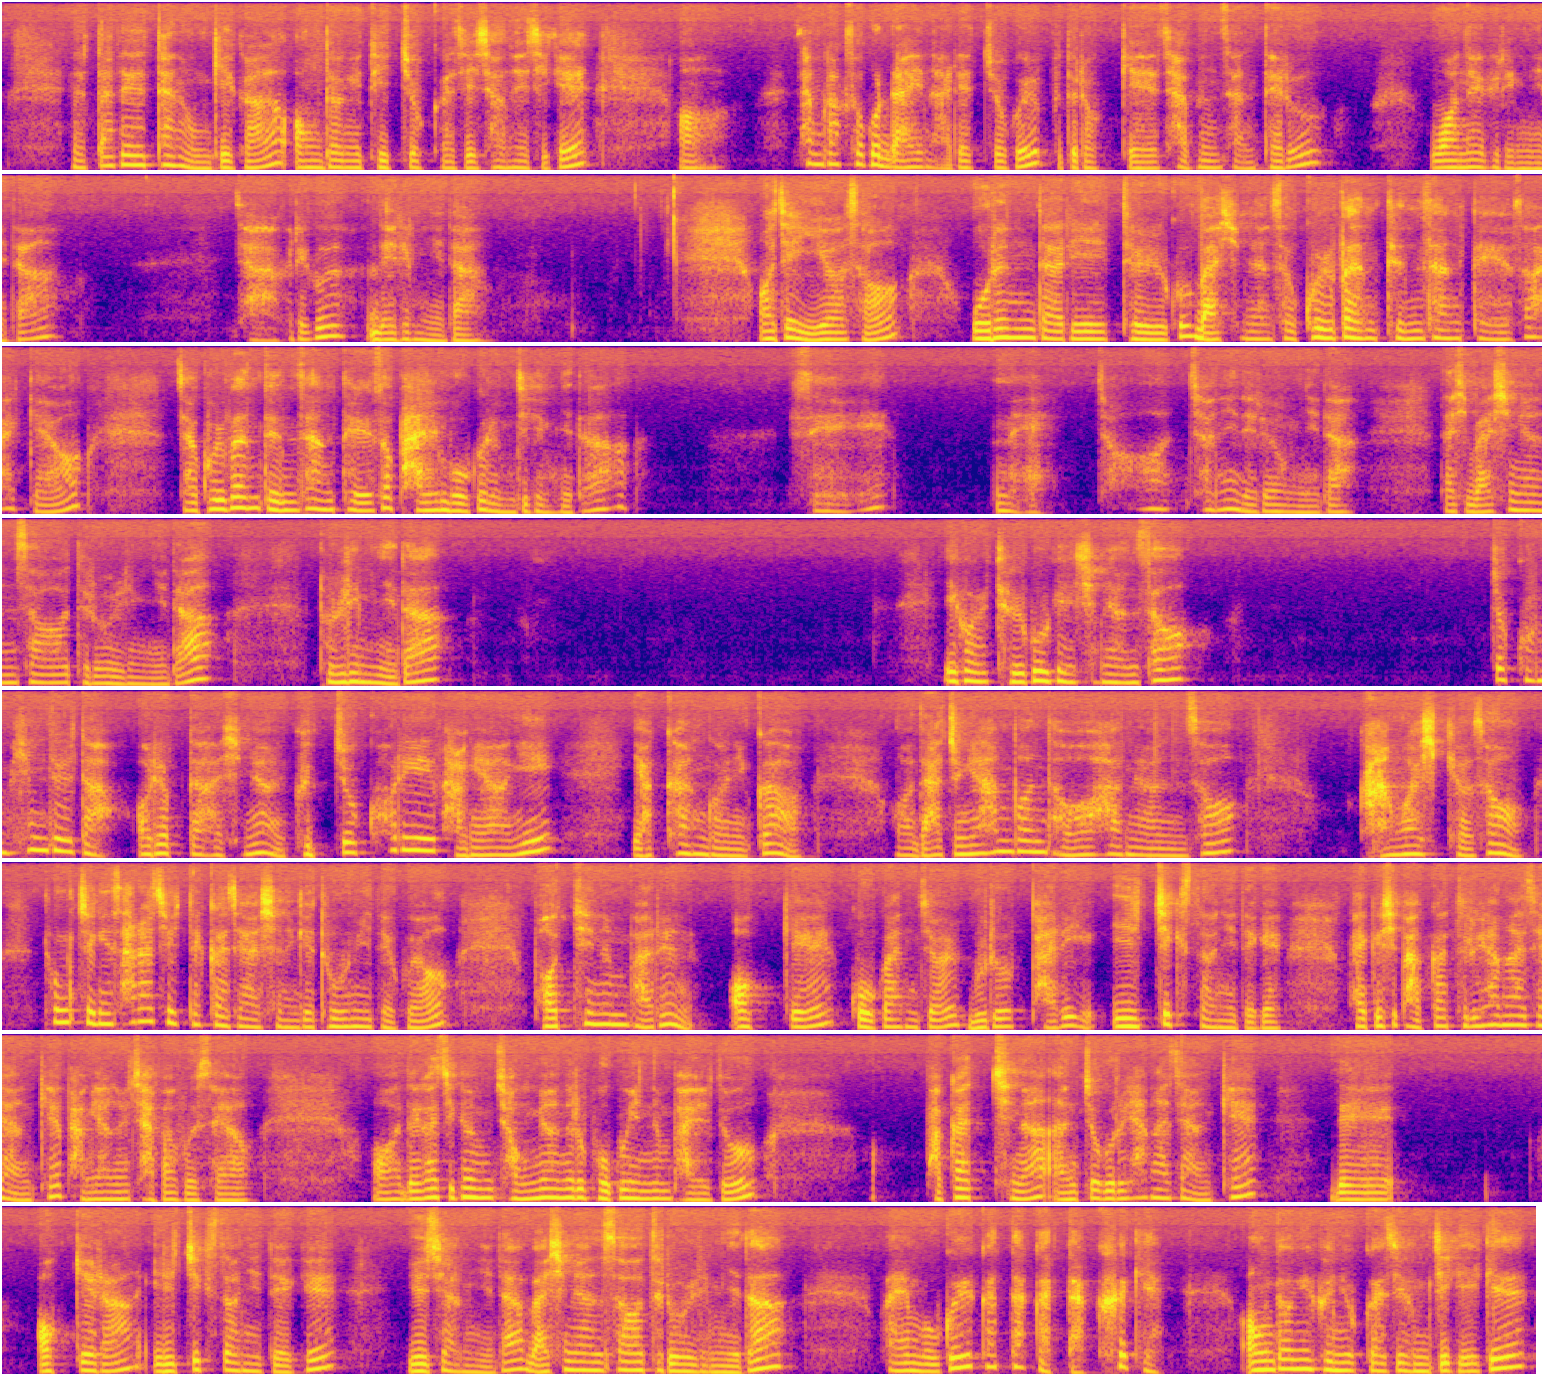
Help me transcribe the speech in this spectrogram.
따뜻한 온기가 엉덩이 뒤쪽까지 전해지게 어, 삼각속옷 라인 아래쪽을 부드럽게 잡은 상태로 원을 그립니다. 자, 그리고 내립니다. 어제 이어서 오른다리 들고 마시면서 골반 든 상태에서 할게요. 자, 골반 든 상태에서 발목을 움직입니다. 셋, 넷, 천천히 내려옵니다. 다시 마시면서 들어올립니다. 돌립니다. 이걸 들고 계시면서 조금 힘들다, 어렵다 하시면 그쪽 허리 방향이 약한 거니까 어, 나중에 한 번 더 하면서 강화시켜서 통증이 사라질 때까지 하시는 게 도움이 되고요. 버티는 발은 어깨, 고관절, 무릎, 발이 일직선이 되게 발끝이 바깥으로 향하지 않게 방향을 잡아보세요. 어, 내가 지금 정면으로 보고 있는 발도 바깥이나 안쪽으로 향하지 않게 내 어깨랑 일직선이 되게 유지합니다. 마시면서 들어올립니다. 발목을 까딱까딱 크게 엉덩이 근육까지 움직이게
